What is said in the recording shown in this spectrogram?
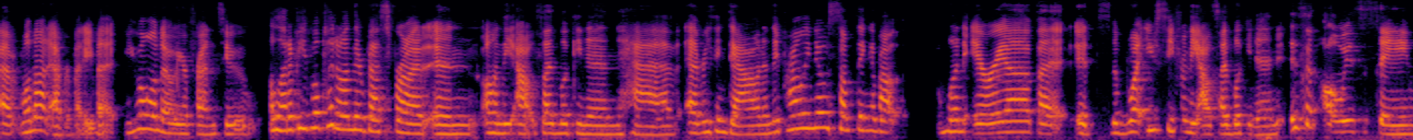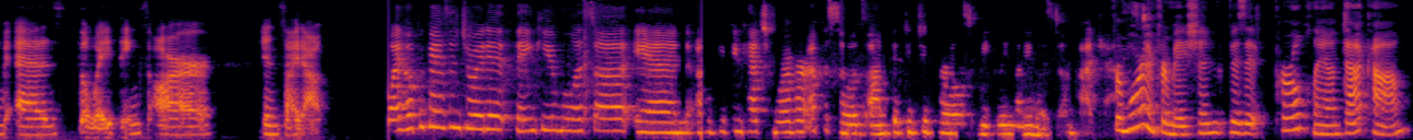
uh, well, not everybody, but you all know your friends who a lot of people put on their best front and on the outside looking in have everything down and they probably know something about one area, but it's the, what you see from the outside looking in isn't always the same as the way things are inside out. Well, I hope you guys enjoyed it. Thank you, Melissa. And I hope you can catch more of our episodes on 52 Pearls Weekly Money Wisdom podcast. For more information, visit pearlplan.com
